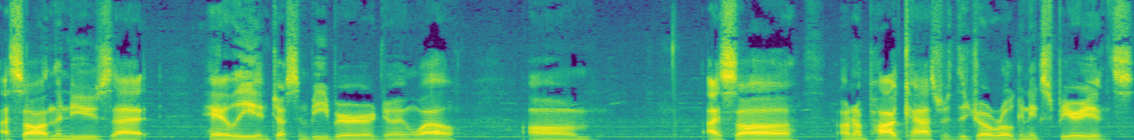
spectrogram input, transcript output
I saw in the news that Hailey and Justin Bieber are doing well. Um, I saw on a podcast with the Joe Rogan Experience.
